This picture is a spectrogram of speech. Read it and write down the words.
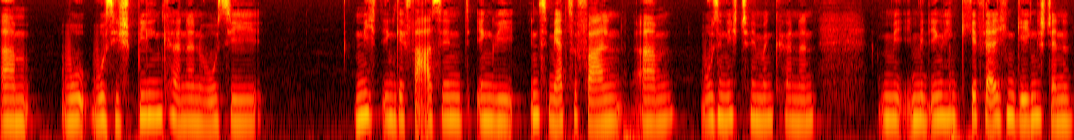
ähm, wo, wo sie spielen können, wo sie nicht in Gefahr sind, irgendwie ins Meer zu fallen, ähm, wo sie nicht schwimmen können, mit, mit irgendwelchen gefährlichen Gegenständen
